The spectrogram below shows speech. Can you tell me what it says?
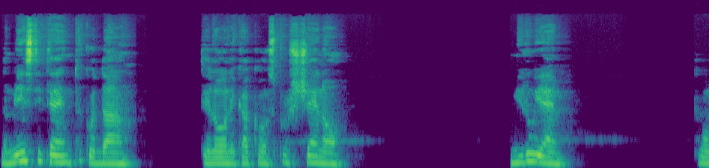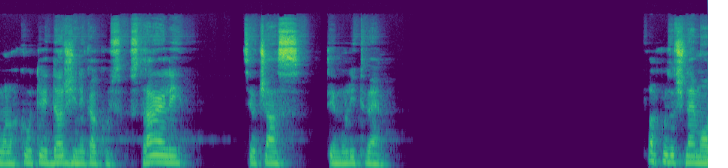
namestite, tako da telo nekako sproščeno miruje. Bomo lahko v tej drži nekako vztrajali cel čas te molitve. Lahko začnemo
